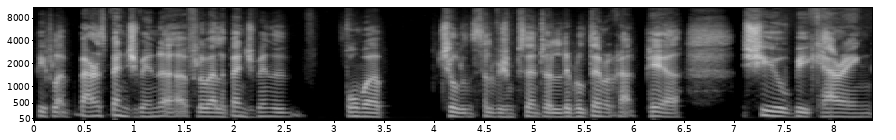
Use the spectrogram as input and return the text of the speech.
people like Baroness Benjamin, uh, Benjamin, the former children's television presenter, Liberal Democrat peer. She'll be carrying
